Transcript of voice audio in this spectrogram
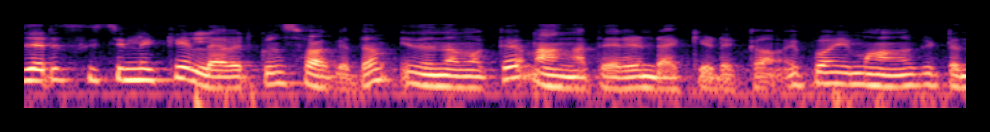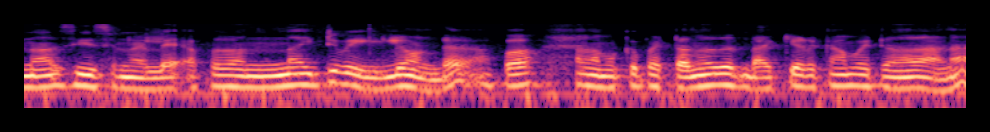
ജെറിസ് കിച്ചണിലേക്ക് എല്ലാവർക്കും സ്വാഗതം. ഇത് നമുക്ക് മാങ്ങാത്തേര ഉണ്ടാക്കിയെടുക്കാം. ഇപ്പോൾ ഈ മാങ്ങ കിട്ടുന്ന സീസണല്ലേ അപ്പോൾ നന്നായിട്ട് വെയിലുണ്ട്. അപ്പോൾ നമുക്ക് പെട്ടെന്ന് ഇത് ഉണ്ടാക്കിയെടുക്കാൻ പറ്റുന്നതാണ്.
